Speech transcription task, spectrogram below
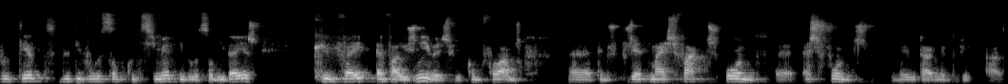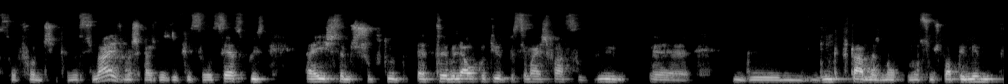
vertente de divulgação de conhecimento, divulgação de ideias, que vem a vários níveis, como falámos Uh, temos projeto Mais Factos, onde uh, as fontes, maioritariamente, ah, são fontes internacionais, mas que às vezes difícil acesso, por isso aí estamos sobretudo a trabalhar o conteúdo para ser mais fácil de, uh, de, de interpretar, mas não, não somos propriamente,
